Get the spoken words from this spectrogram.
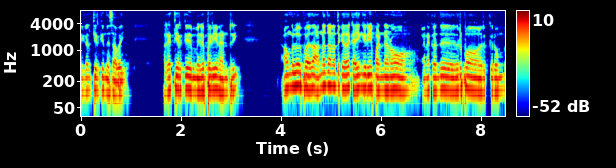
நிகழ்த்தியிருக்கு இந்த சபை. அகத்தியருக்கு மிகப்பெரிய நன்றி. அவங்களும் இப்போ அதான் அன்னதானத்துக்கு ஏதாவது கைங்கரியம் பண்ணணும். எனக்கு வந்து விருப்பம் இருக்குது ரொம்ப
